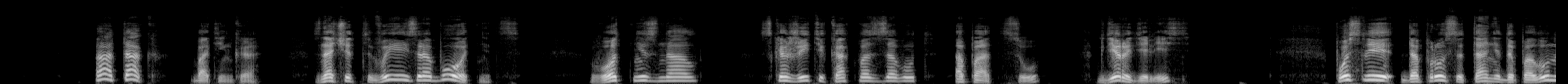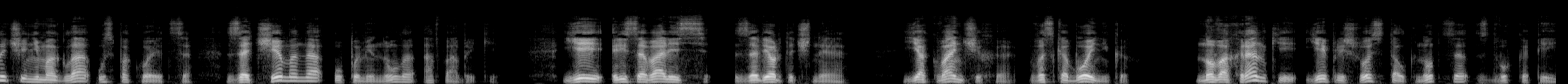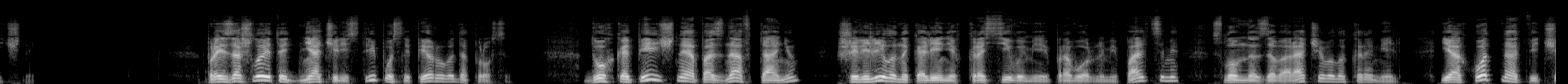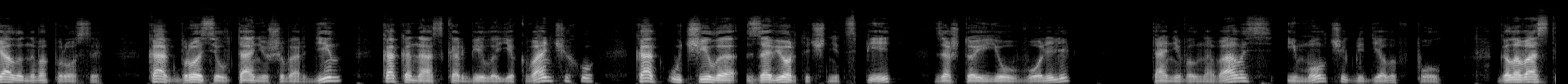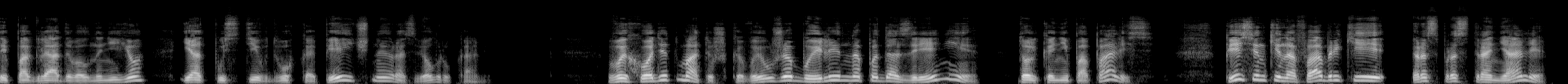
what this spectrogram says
А так, батенька, значит, вы из работниц. Вот не знал. Скажите, как вас зовут? А по отцу? Где родились? После допроса Таня до полуночи не могла успокоиться. Зачем она упомянула о фабрике? Ей рисовались заверточная, якванчиха, воскобойников, но в охранке ей пришлось столкнуться с двухкопеечной. Произошло это дня через три после первого допроса. Двухкопеечная, опознав Таню, шевелила на коленях красивыми проворными пальцами, словно заворачивала карамель, и охотно отвечала на вопросы, как бросил Таню Шевардин, как она оскорбила Якванчиху, как учила заверточниц петь, за что ее уволили. Таня волновалась и молча глядела в пол. Головастый поглядывал на нее и, отпустив двухкопеечную, развел руками. — Выходит, матушка, вы уже были на подозрении, только не попались. Песенки на фабрике распространяли.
